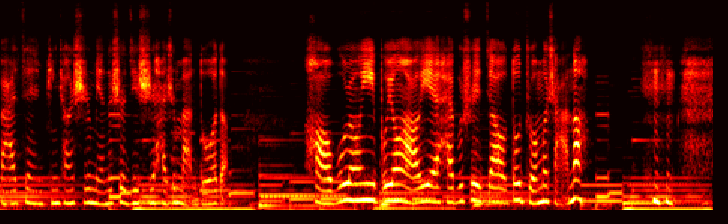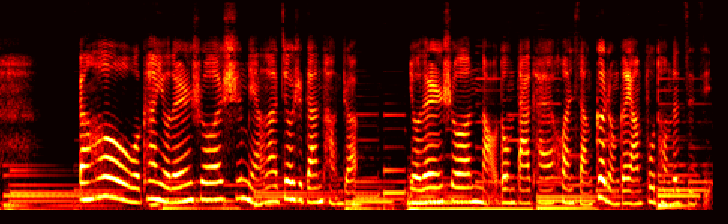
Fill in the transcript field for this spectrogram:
发现平常失眠的设计师还是蛮多的。好不容易不用熬夜还不睡觉，都琢磨啥呢？哼哼。然后我看有的人说失眠了就是干躺着，有的人说脑洞大开，幻想各种各样不同的自己，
